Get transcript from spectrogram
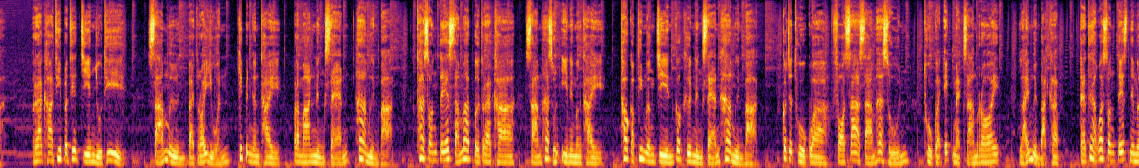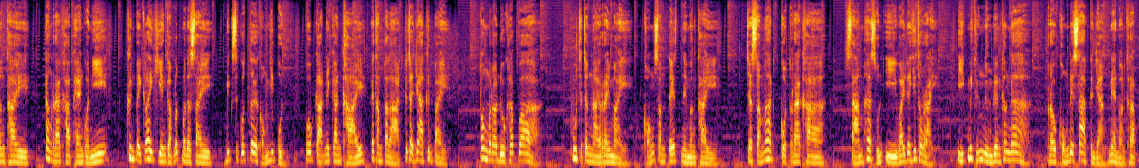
ราคาที่ประเทศจีนอยู่ที่ 3,800หยวน คิดเป็นเงินไทยประมาณ 150,000 บาท ถ้าซอนเตสสามารถเปิดราคา 350e ในเมืองไทย เท่ากับที่เมืองจีนก็คือ 150,000 บาท ก็จะถูกกว่า Forza 350 ถูกกว่า X-Max 300 หลายหมื่นบาทครับ แต่ถ้าหากว่าซอนเตสในเมืองไทย ตั้งราคาแพงกว่านี้ ขึ้นไปใกล้เคียงกับรถมอเตอร์ไซค์บิ๊กสกูตเตอร์ของญี่ปุ่น โอกาสในการขายและทำตลาดก็จะยากขึ้นไป ต้องมารอดูครับว่า ผู้จะจำหน่ายรายใหม่ของซอนเตสในเมืองไทย จะสามารถกดราคา 350e ไว้ได้ที่เท่าไหร่ อีกไม่ถึง 1 เดือนข้างหน้า เราคงได้ทราบกันอย่างแน่นอนครับ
